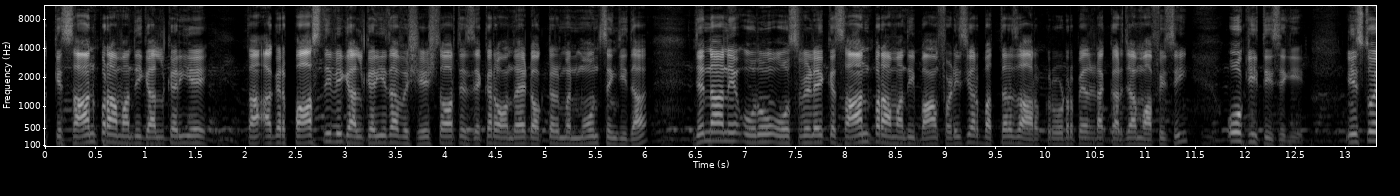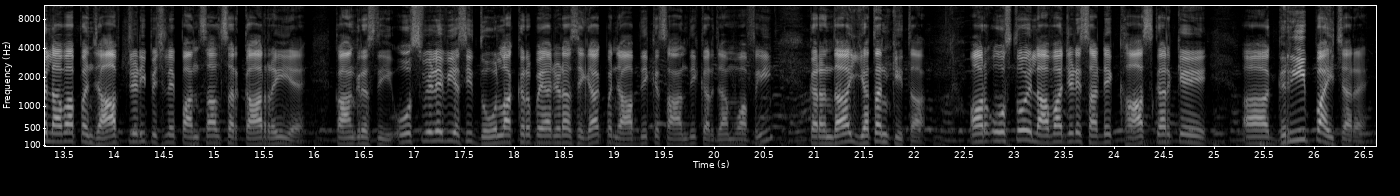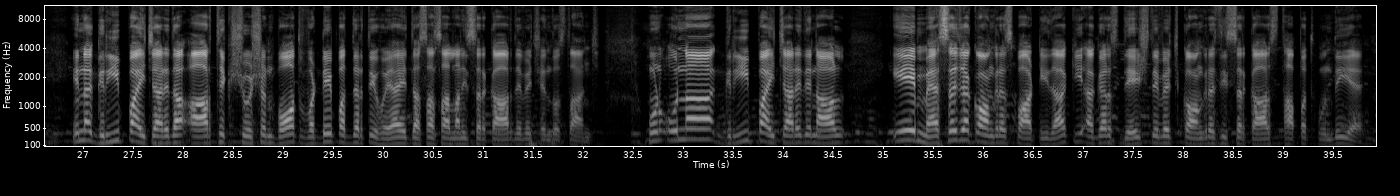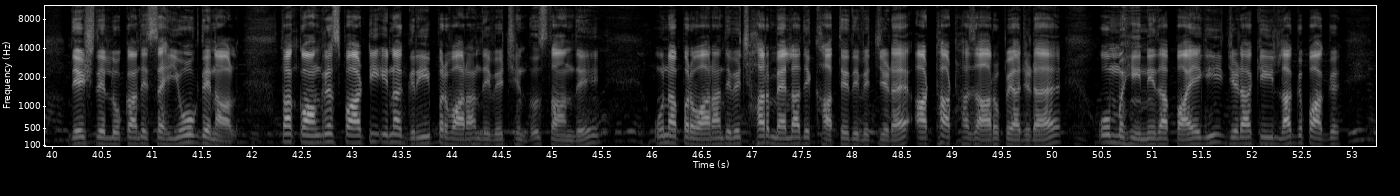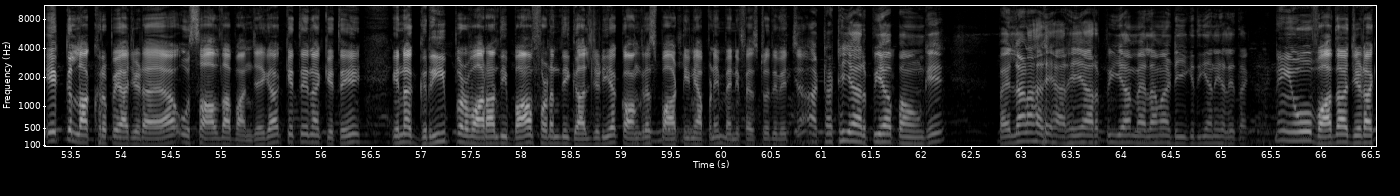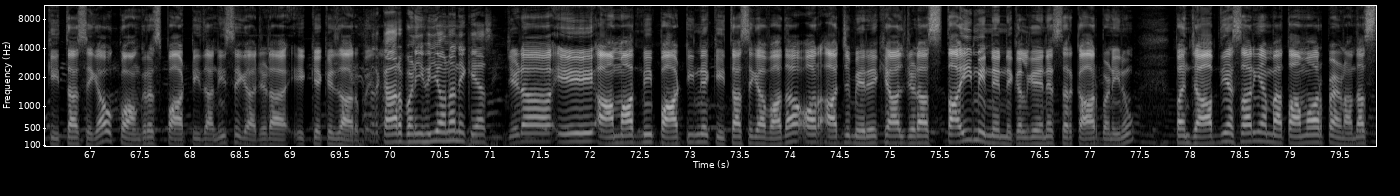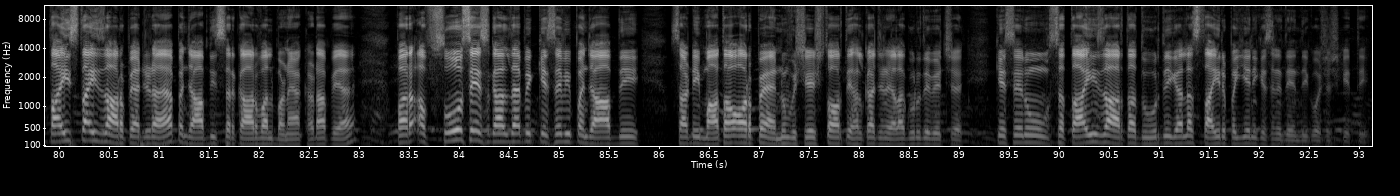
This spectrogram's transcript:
ਕਿਸਾਨ ਭਰਾਵਾਂ ਦੀ ਗੱਲ ਕਰੀਏ ਤਾਂ ਅਗਰ ਪਾਸ ਦੀ ਵੀ ਗੱਲ ਕਰੀਏ ਤਾਂ ਵਿਸ਼ੇਸ਼ ਤੌਰ ਤੇ ਜ਼ਿਕਰ ਆਉਂਦਾ ਹੈ ਡਾਕਟਰ ਮਨਮੋਹਨ ਸਿੰਘ ਜੀ ਦਾ, ਜਿਨ੍ਹਾਂ ਨੇ ਉਦੋਂ ਉਸ ਵੇਲੇ ਕਿਸਾਨ ਭਰਾਵਾਂ ਦੀ ਬਾਹ ਫੜੀ ਸੀ ਔਰ 72000 ਕਰੋੜ ਰੁਪਏ ਦਾ ਜਿਹੜਾ ਕਰਜ਼ਾ ਮਾਫੀ ਸੀ, ਉਹ ਕੀਤੀ ਸੀਗੀ। ਇਸ ਤੋਂ ਇਲਾਵਾ ਪੰਜਾਬ 'ਚ ਜਿਹੜੀ ਪਿਛਲੇ 5 ਸਾਲ ਸਰਕਾਰ ਰਹੀ ਹੈ ਕਾਂਗਰਸ ਦੀ, ਉਸ ਵੇਲੇ ਵੀ ਅਸੀਂ 2 ਲੱਖ ਰੁਪਇਆ ਜਿਹੜਾ ਸੀਗਾ ਪੰਜਾਬ ਦੀ ਕਿਸਾਨ ਦੀ ਕਰਜ਼ਾ ਮੁਆਫੀ ਕਰਨ ਦਾ ਯਤਨ ਕੀਤਾ। ਔਰ ਉਸ ਤੋਂ ਇਲਾਵਾ ਜਿਹੜੇ ਸਾਡੇ ਖਾਸ ਕਰਕੇ ਗਰੀਬ ਭਾਈਚਾਰਾ ਹੈ ਇਹਨਾਂ ਗਰੀਬ ਭਾਈਚਾਰੇ ਦਾ ਆਰਥਿਕ ਸ਼ੋਸ਼ਣ ਬਹੁਤ ਵੱਡੇ ਪੱਧਰ ਤੇ ਹੋਇਆ ਇਹ 10 ਸਾਲਾਂ ਦੀ ਸਰਕਾਰ ਦੇ ਵਿੱਚ ਹਿੰਦੁਸਤਾਨ 'ਚ। ਹੁਣ ਉਹਨਾਂ ਗਰੀਬ ਭਾਈਚਾਰੇ ਦੇ ਨਾਲ ਇਹ ਮੈਸੇਜ ਹੈ ਕਾਂਗਰਸ ਪਾਰਟੀ ਦਾ ਕਿ ਅਗਰ ਦੇਸ਼ ਦੇ ਵਿੱਚ ਕਾਂਗਰਸ ਦੀ ਸਰਕਾਰ ਸਥਾਪਿਤ ਹੁੰਦੀ ਹੈ, ਦੇਸ਼ ਦੇ ਲੋਕਾਂ ਦੇ ਸਹਿਯੋਗ ਦੇ ਨਾਲ, ਤਾਂ ਕਾਂਗਰਸ ਪਾਰਟੀ ਇਹਨਾਂ ਗਰੀਬ ਪਰਿਵਾਰਾਂ ਦੇ ਵਿੱਚ ਹਿੰਦੁਸਤਾਨ ਦੇ ਉਹਨਾਂ ਪਰਿਵਾਰਾਂ ਦੇ ਵਿੱਚ ਹਰ ਮਹਿਲਾ ਦੇ ਖਾਤੇ ਦੇ ਵਿੱਚ ਜਿਹੜਾ ਹੈ 8-8 ਹਜ਼ਾਰ ਰੁਪਇਆ ਜਿਹੜਾ ਹੈ ਉਹ ਮਹੀਨੇ ਦਾ ਪਾਏਗੀ, ਜਿਹੜਾ ਕਿ ਲਗਭਗ 1 ਲੱਖ ਰੁਪਇਆ ਜਿਹੜਾ ਆ ਉਹ ਸਾਲ ਦਾ ਬਣ ਜਾਏਗਾ। ਕਿਤੇ ਨਾ ਕਿਤੇ ਇਹਨਾਂ ਗਰੀਬ ਪਰਿਵਾਰਾਂ ਦੀ ਬਾਹ ਫੜਨ ਦੀ ਗੱਲ ਜਿਹੜੀ ਆ ਕਾਂਗਰਸ ਪਾਰਟੀ ਨੇ ਆਪਣੇ ਮੈਨੀਫੈਸਟੋ ਦੇ ਵਿੱਚ। 8-8000 ਰੁਪਇਆ ਪਾਉਂਗੇ। ਪਹਿਲਾਂ ਹਜ਼ਾਰ ਹਜ਼ਾਰ ਰੁਪਇਆ ਮਹਿਲਾਵਾਂ ਡੀਕਦੀਆਂ ਨੇ ਹਲੇ ਤੱਕ। ਨਹੀਂ ਉਹ ਵਾਅਦਾ ਜਿਹੜਾ ਕੀਤਾ ਸੀਗਾ ਉਹ ਕਾਂਗਰਸ ਪਾਰਟੀ ਦਾ ਨਹੀਂ ਸੀਗਾ ਜਿਹੜਾ 1-1000 ਰੁਪਏ। ਸਰਕਾਰ ਬਣੀ ਹੋਈ ਆ ਉਹਨਾਂ ਨੇ ਕਿਹਾ ਸੀ। ਜਿਹੜਾ ਇਹ ਆਮ ਆਦਮੀ ਪਾਰਟੀ ਨੇ ਕੀਤਾ ਸੀਗਾ ਵਾਅਦਾ ਔਰ ਅੱਜ ਮੇਰੇ ਖਿਆਲ ਜਿਹੜਾ 27 ਮਹੀਨੇ ਨਿਕਲ ਗਏ ਨੇ ਸਰਕਾਰ ਬਣੀ ਨੂੰ ਪੰਜਾਬ ਦੀਆਂ ਸਾਰੀਆਂ ਮਾਤਾਵਾਂ ਔਰ ਭੈਣਾਂ ਦਾ 27 27000 ਰੁਪਇਆ ਜਿਹੜਾ ਹੈ ਪੰਜਾਬ ਦੀ ਸਰਕਾਰ ਵੱਲ ਬਣਿਆ ਖੜਾ ਪਿਆ ਪਰ ਅਫਸੋਸ ਇਸ ਗੱਲ ਦਾ ਵੀ ਕਿਸੇ ਵੀ ਪੰਜਾਬ ਦੀ ਸਾਡੀ ਮਾਤਾ ਔਰ ਭੈਣ ਨੂੰ ਵਿਸ਼ੇਸ਼ ਤੌਰ ਤੇ ਹਲਕਾ ਜੰਡਿਆਲਾ ਗੁਰੂ ਦੇ ਵਿੱਚ ਕਿਸੇ ਨੂੰ 27000 ਤਾਂ ਦੂਰ ਦੀ ਗੱਲ ਹੈ 27 ਰੁਪਏ ਨਹੀਂ ਕਿਸੇ ਨੇ ਦੇਣ ਦੀ ਕੋਸ਼ਿਸ਼ ਕੀਤੀ।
